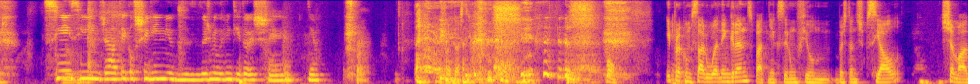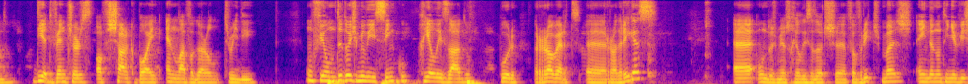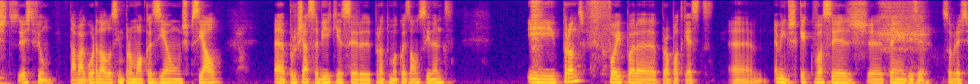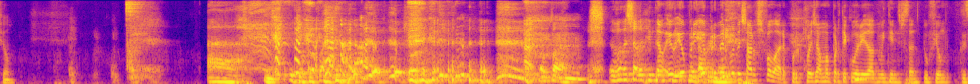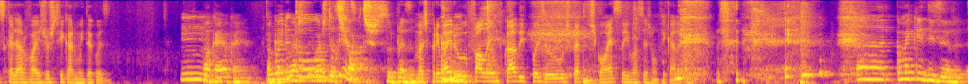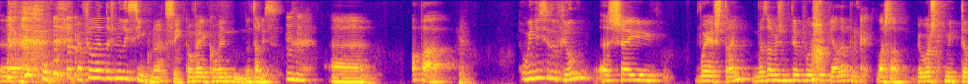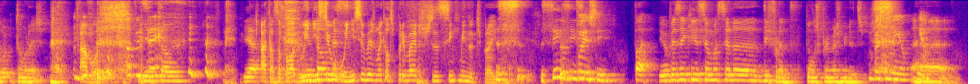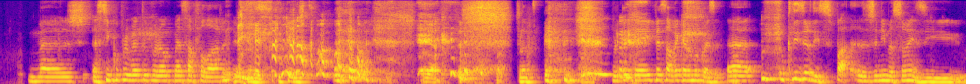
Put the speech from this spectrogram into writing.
Sim, sim, já tem aquele cheirinho de 2022. É, yeah. Fantástico. Bom, e para começar o ano em grande, pá, tinha que ser um filme bastante especial chamado The Adventures of Shark Boy and Lava Girl 3D. Um filme de 2005 realizado por Robert eh, Rodriguez, eh, um dos meus realizadores eh, favoritos, mas ainda não tinha visto este filme. Estava a guardá-lo assim para uma ocasião especial, eh, porque já sabia que ia ser eh, pronto, uma coisa alucinante. E pronto, foi para, para o podcast. Amigos, o que é que vocês têm a dizer sobre este filme? Ah, Opa, eu vou deixar a Rita. Não, eu, eu, eu primeiro vou deixar-vos falar, porque depois há uma particularidade muito interessante do filme que se calhar vai justificar muita coisa. Ok, ok. Agora eu gosto, eu gosto desses factos de surpresa. Mas primeiro falem um bocado e depois eu espeto-vos com essa e vocês vão ficar. Ah, como é que é de dizer? Ah, é, o filme é de 2005, não é? Sim. Convém, convém notar isso. Ah, opa, o início do filme achei bem estranho, mas ao mesmo tempo achei piada porque, lá está, eu gosto muito de tubarões. Ah, boa. Ah, pois E é. então. yeah. Ah, estás a falar do então início, penso- o início mesmo, aqueles primeiros 5 minutos para aí. S- Sim, sim, sim, Pois. sim. Pá, eu pensei que ia ser uma cena diferente pelos primeiros minutos. Depois também eu. yeah. Ah, mas assim que o primeiro tubarão começa a falar, eu penso, o que é isto? Yeah. Pronto. Porque até aí pensava que era uma coisa. Ah, o que dizer disso? Pá, as animações e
